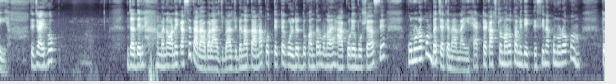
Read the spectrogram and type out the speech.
এই। তো যাই হোক যাদের মানে অনেক আছে তারা আবার আসবে। আসবে না তা না, প্রত্যেকটা গোল্ডের দোকানদার মনে হয় হা করে বসে আছে। কোনো রকম বেচা কেনা নাই। একটা কাস্টমারও তো আমি দেখতেছি না কোনো রকম তো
